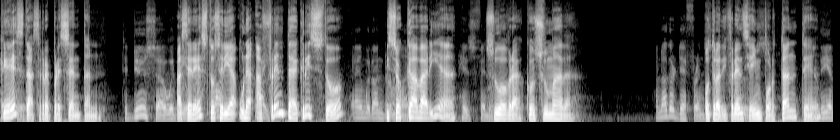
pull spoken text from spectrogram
que éstas representan. Hacer esto sería una afrenta a Cristo y socavaría su obra consumada. Otra diferencia importante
